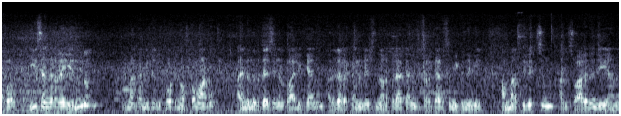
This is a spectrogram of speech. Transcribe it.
അപ്പോൾ ഈ സംഘടന എന്നും എം കമ്മിറ്റി റിപ്പോർട്ടിനൊപ്പമാണ്. അതിന്റെ നിർദ്ദേശങ്ങൾ പാലിക്കാനും അതിലെ റെക്കമെൻഡേഷൻ നടപ്പിലാക്കാനും സർക്കാർ ശ്രമിക്കുന്നെങ്കിൽ അമ്മ തികച്ചും അത് സ്വാഗതം ചെയ്യുകയാണ്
